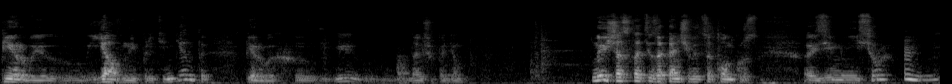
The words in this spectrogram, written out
первые явные претенденты первых, э, и дальше пойдем. Ну и сейчас, кстати, заканчивается конкурс э, «Зимний сюр», Мгм.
